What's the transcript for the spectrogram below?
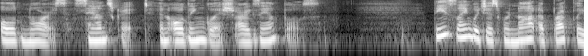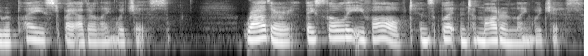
Old Norse, Sanskrit, and Old English are examples. These languages were not abruptly replaced by other languages. Rather, they slowly evolved and split into modern languages.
